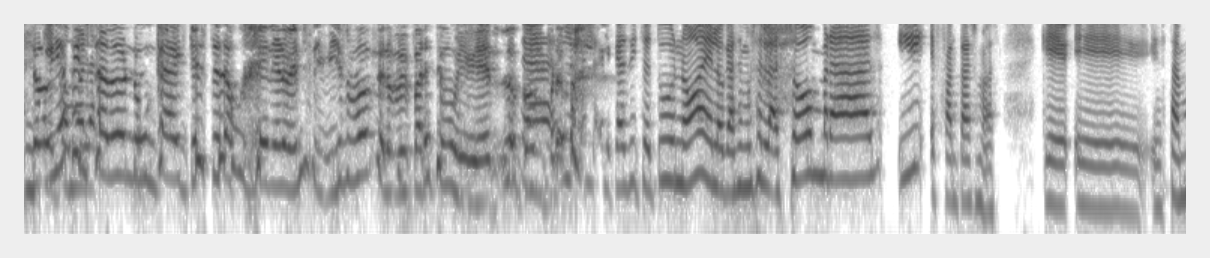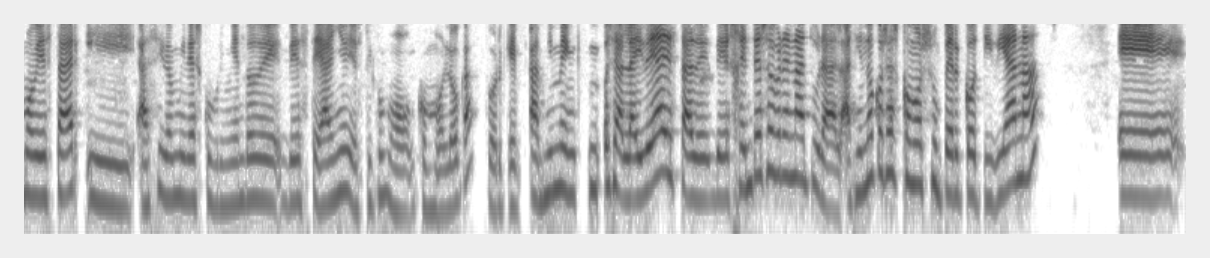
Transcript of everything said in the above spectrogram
No había pensado nunca en que esto era un género en sí mismo, pero me parece muy bien, lo compro. Lo, que has dicho tú, ¿no? Eh, lo que hacemos en las sombras y fantasmas, que está en Movistar y ha sido mi descubrimiento de, de, este año y estoy como, como loca, porque a mí me... O sea, la idea está de, de gente sobrenatural haciendo cosas como súper cotidianas eh,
